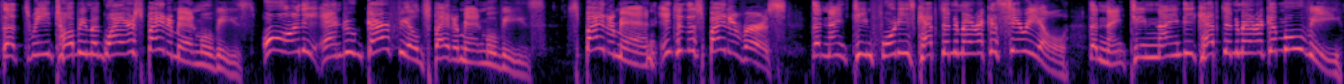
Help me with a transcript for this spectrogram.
the three Tobey Maguire Spider-Man movies, or the Andrew Garfield Spider-Man movies. Spider-Man Into the Spider-Verse, the 1940s Captain America serial, the 1990 Captain America movie,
